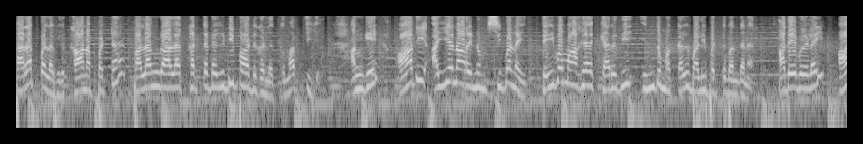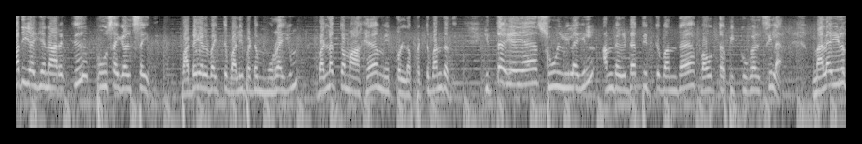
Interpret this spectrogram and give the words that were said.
பரப்பளவில் காணப்பட்ட பழங்கால கட்டட இடிபாடுகளுக்கு மத்தியில் அங்கே ஆதி ஐயனார் என்னும் சிவனை தெய்வமாக கருதி இந்து மக்கள் வழிபட்டு வந்தனர். அதேவேளை ஆதி ஐயனாருக்கு பூசைகள் செய்து படையல் வைத்து வழிபடும் முறையும் வழக்கமாக மேற்கொள்ளப்பட்டு வந்தது. இத்தகைய சூழ்நிலையில் அந்த இடத்திற்கு வந்த பௌத்த பிக்குகள் சிலர் மலையில்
